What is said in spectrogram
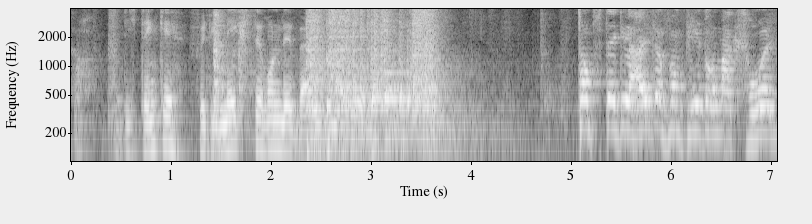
So, und ich denke, für die nächste Runde werde ich mal den Topfdeckelhalter von Pedro Max holen.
